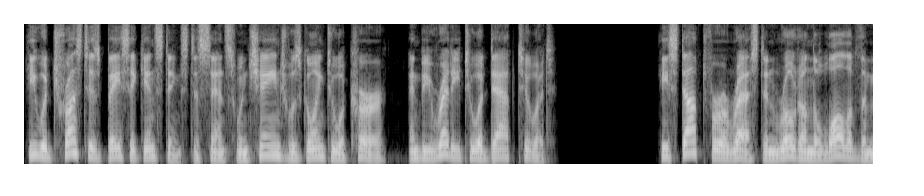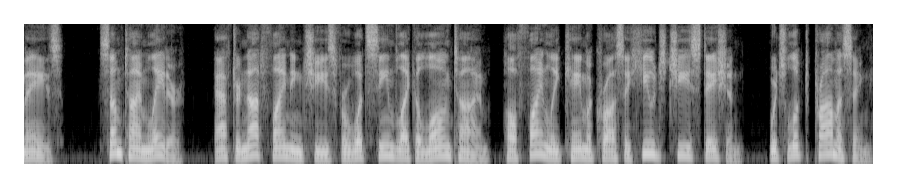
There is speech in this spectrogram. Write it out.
He would trust his basic instincts to sense when change was going to occur and be ready to adapt to it. He stopped for a rest and wrote on the wall of the maze. Sometime later, after not finding cheese for what seemed like a long time, Haw finally came across a huge cheese station, which looked promising.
